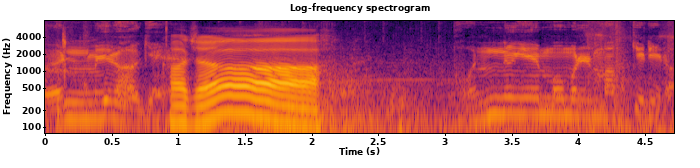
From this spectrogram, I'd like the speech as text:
은밀하게 가자. 본능의 몸을 맡기리라.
